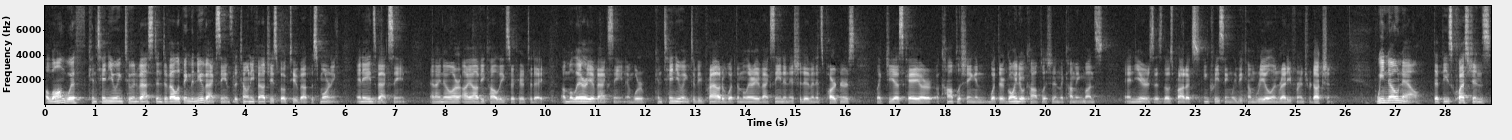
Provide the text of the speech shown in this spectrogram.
along with continuing to invest in developing the new vaccines that Tony Fauci spoke to you about this morning, an AIDS vaccine, and I know our IAVI colleagues are here today, a malaria vaccine, and we're continuing to be proud of what the Malaria Vaccine Initiative and its partners like GSK are accomplishing and what they're going to accomplish in the coming months and years as those products increasingly become real and ready for introduction. We know now that these questions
